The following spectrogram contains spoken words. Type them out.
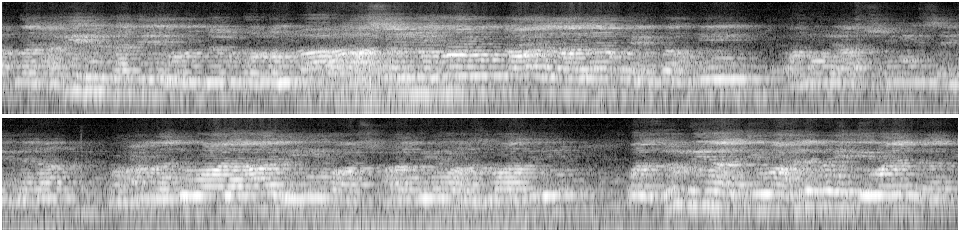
আপনার হাবিবের খাতিরে মঞ্জুর করুন সাল্লাল্লাহু তাআলা আলা খায়রি খালকি ওয়া নূরি আরশিহি সাইয়্যিদিনা محمد وعلى آله والزوجات وأهل البيت والأسرة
